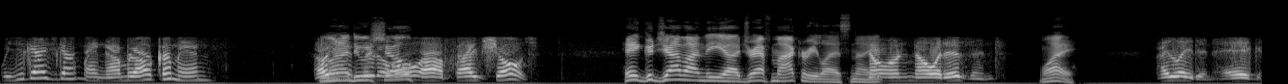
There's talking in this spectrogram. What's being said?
Well, you guys got my number. I'll come in. You I'll wanna even do a show? whole, uh, five shows. Hey, good job on the uh, draft mockery last night. No, no, it isn't. Why? I laid an egg.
